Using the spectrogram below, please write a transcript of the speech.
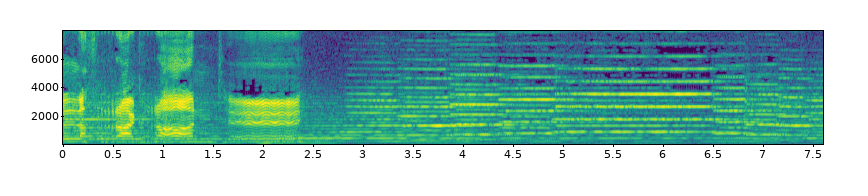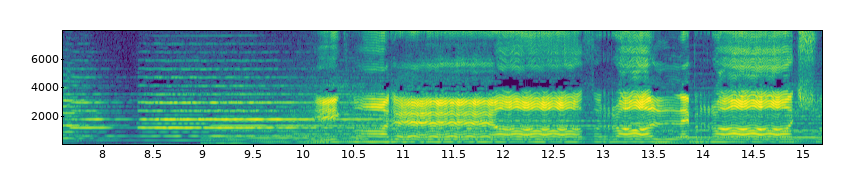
entrava la fragrante. Mi cadea fra le braccia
